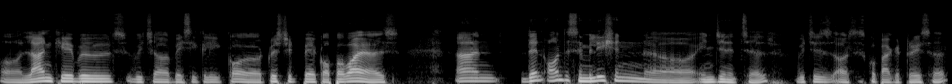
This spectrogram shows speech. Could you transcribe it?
uh, LAN cables, which are basically uh, twisted pair copper wires. And then on the simulation uh, engine itself, which is our Cisco Packet Tracer,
